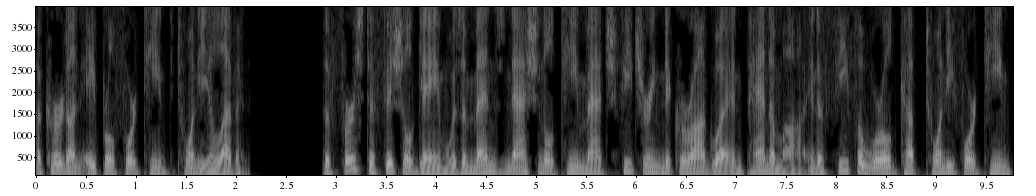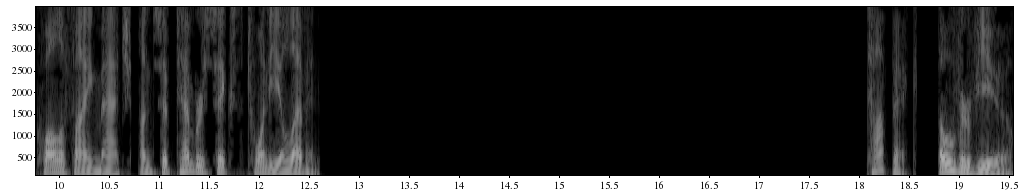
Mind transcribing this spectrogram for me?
occurred on April 14, 2011. The first official game was a men's national team match featuring Nicaragua and Panama in a FIFA World Cup 2014 qualifying match, on September 6, 2011. Overview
